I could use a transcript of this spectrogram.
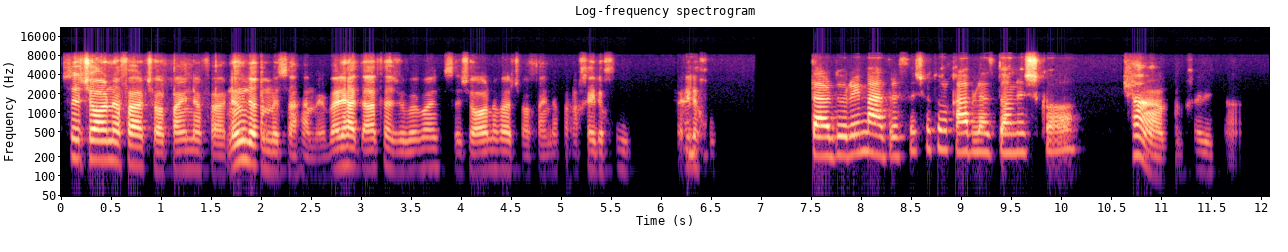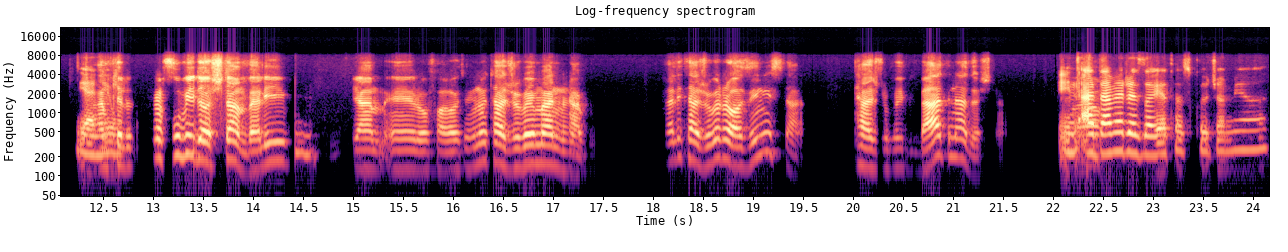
سه چهار نفر چهار پنج نفر. نمی‌دونم مثل همه ولی حداقل تجربه من سه چهار نفر چهار پنج نفر. خیلی خوب خیلی خوب. در دوره مدرسه چطور قبل از دانشگاه؟ کم خیلی کم. یعنی هم کلاس خوبی داشتم ولی جمع رفقات اینو تجربه من نبود. ولی تجربه راضی نیستم. تجربه بد نداشتم. این عدم رضایت از کجا میاد؟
